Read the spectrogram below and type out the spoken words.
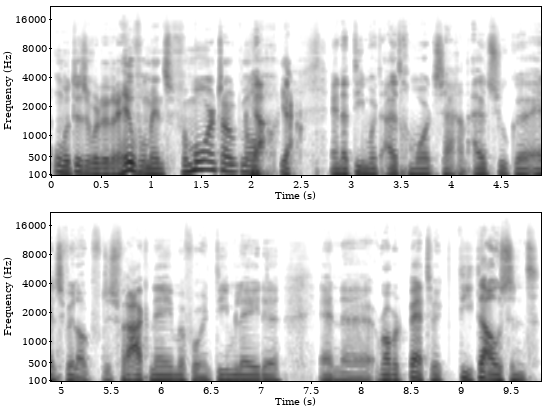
Ondertussen worden er heel veel mensen vermoord ook nog. Ja. ja. En dat team wordt uitgemoord. Zij gaan uitzoeken. En ze willen ook dus wraak nemen voor hun teamleden. En eh, Robert Patrick, T-1000,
